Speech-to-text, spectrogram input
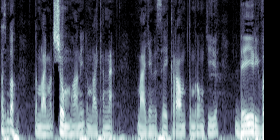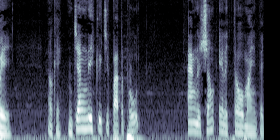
អត់សំដៅ តម្លៃមធ្យមហើយនេះតម្លៃខណៈបាទយើងទៅសេក្រោមតម្រង់ជា derivative អូខេអញ្ចឹងនេះគឺជាបាតុភូត Anderson electromagnetic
